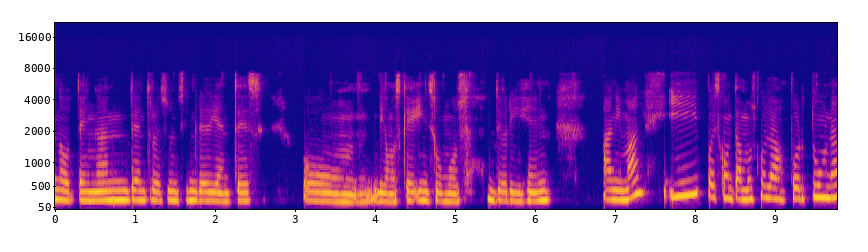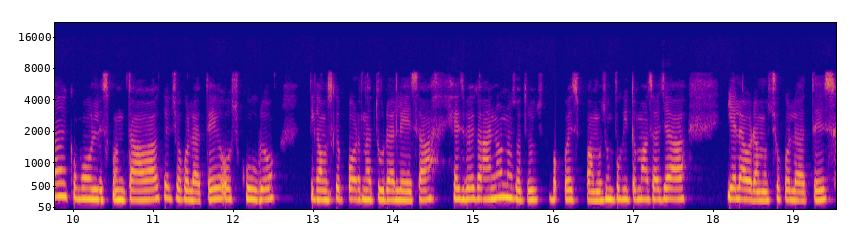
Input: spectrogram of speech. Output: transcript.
no tengan dentro de sus ingredientes o digamos que insumos de origen animal. Y pues contamos con la fortuna, como les contaba, que el chocolate oscuro digamos que por naturaleza es vegano, nosotros pues vamos un poquito más allá y elaboramos chocolates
